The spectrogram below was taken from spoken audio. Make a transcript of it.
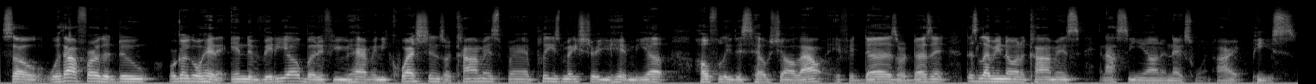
So without further ado we're gonna go ahead and end the video. But if you have any questions or comments man please make sure you hit me up. Hopefully this helps y'all out. If it does or doesn't just let me know in the comments and i'll see you on the next one. All right peace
